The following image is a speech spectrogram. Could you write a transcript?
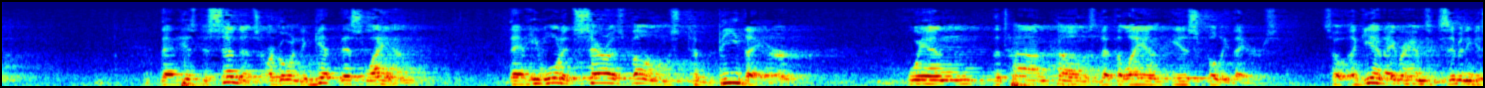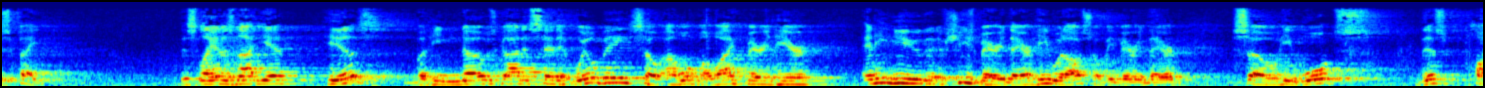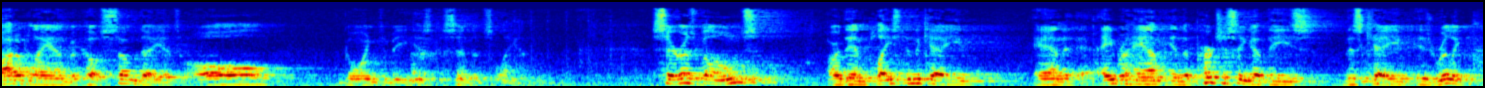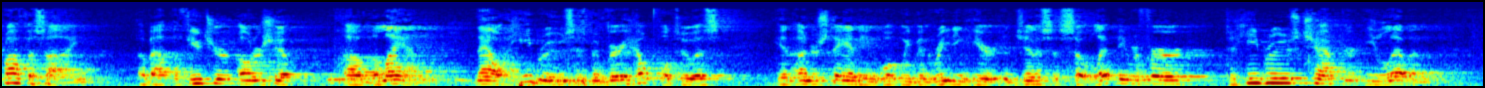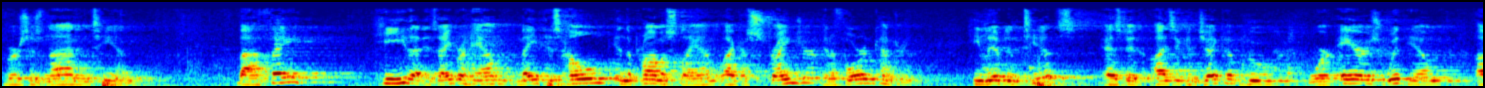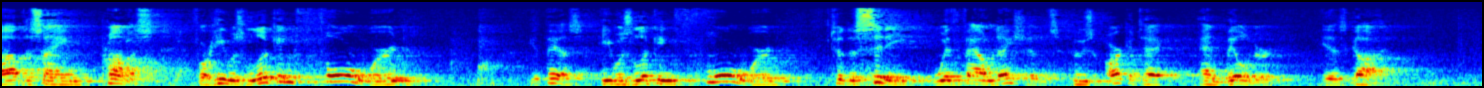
that his descendants are going to get this land that he wanted Sarah's bones to be there when the time comes that the land is fully theirs. So again, Abraham's exhibiting his faith. This land is not yet his but he knows God has said it will be, so I want my wife buried here. And he knew that if she's buried there, he would also be buried there. So he wants this plot of land because someday it's all going to be his descendants' land. Sarah's bones are then placed in the cave, and Abraham, in the purchasing of these, this cave, is really prophesying about the future ownership of the land. Now, Hebrews has been very helpful to us in understanding what we've been reading here in Genesis. So let me refer to Hebrews chapter 11, verses 9 and 10. By faith, he, that is Abraham, made his home in the promised land like a stranger in a foreign country. He lived in tents, as did Isaac and Jacob, who were heirs with him of the same promise. For he was looking forward, get this, he was looking forward to the city with foundations whose architect and builder is God.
